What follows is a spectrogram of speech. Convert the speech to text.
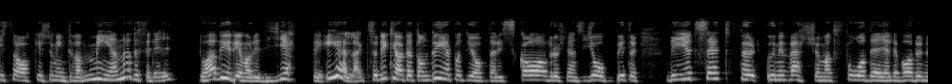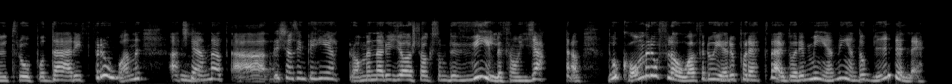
i saker som inte var menade för dig, då hade ju det varit jätteelakt. Så det är klart att om du är på ett jobb där det skaver och känns jobbigt, det är ju ett sätt för universum att få dig, eller vad du nu tror på, därifrån. Att mm. känna att ah, det känns inte helt bra, men när du gör saker som du vill från hjärtat, då kommer det att flowa, för då är du på rätt väg, då är det meningen, då blir det lätt.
